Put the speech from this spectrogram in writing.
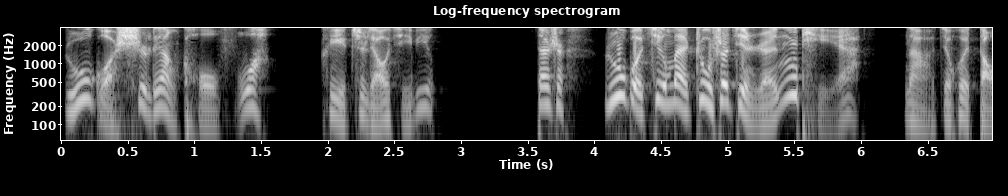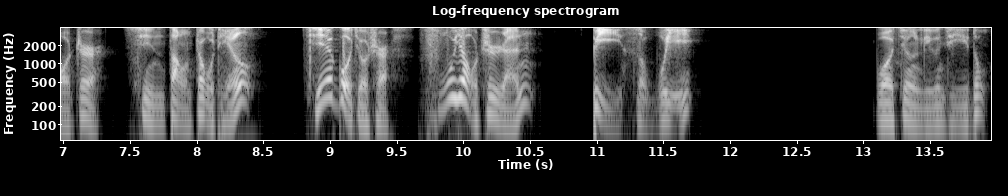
如果适量口服啊，可以治疗疾病。但是如果静脉注射进人体，那就会导致心脏骤停，结果就是服药之人必死无疑。郭靖灵机一动，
